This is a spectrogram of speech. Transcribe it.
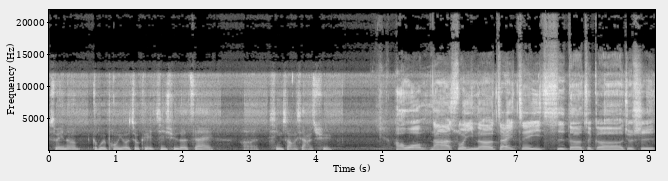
所以呢，各位朋友就可以继续的在呃欣赏下去。好哦，那所以呢，在这一次的这个就是。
